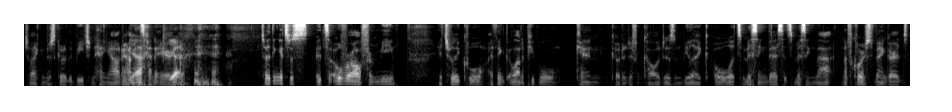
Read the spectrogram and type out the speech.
so I can just go to the beach and hang out around yeah. this kind of area. Yeah. so I think it's just it's overall for me, it's really cool. I think a lot of people can go to different colleges and be like, oh, well, it's missing this, it's missing that. And of course, Vanguard's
